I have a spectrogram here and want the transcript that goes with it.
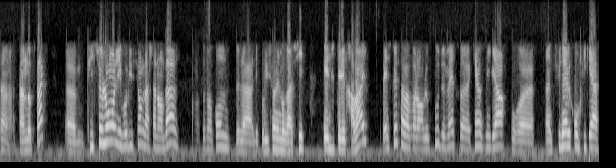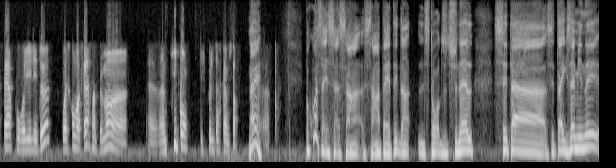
c'est un, obstacle. Euh, puis, selon l'évolution de l'achalandage, en tenant compte de l'évolution démographique et du télétravail, ben, est-ce que ça va valoir le coup de mettre euh, 15 milliards pour euh, un tunnel compliqué à faire pour relier les deux? Ou est-ce qu'on va faire simplement un, euh, un petit pont, si je peux le dire comme ça? Mais Euh. Pourquoi ça, ça, ça, ça a entêté dans l'histoire du tunnel? C'est à, c'est à examiner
